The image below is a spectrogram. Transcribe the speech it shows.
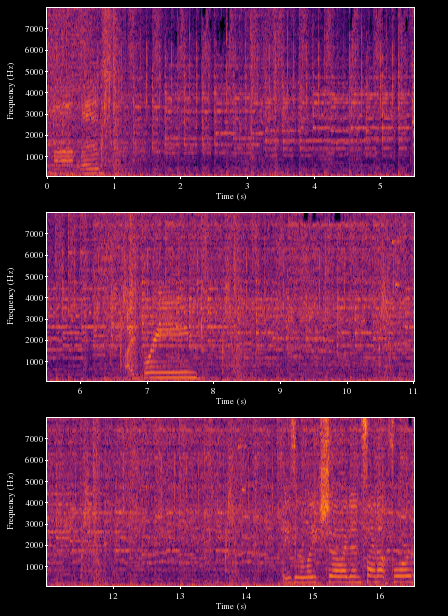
Come on, live. My brain! Laser light show I didn't sign up for.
